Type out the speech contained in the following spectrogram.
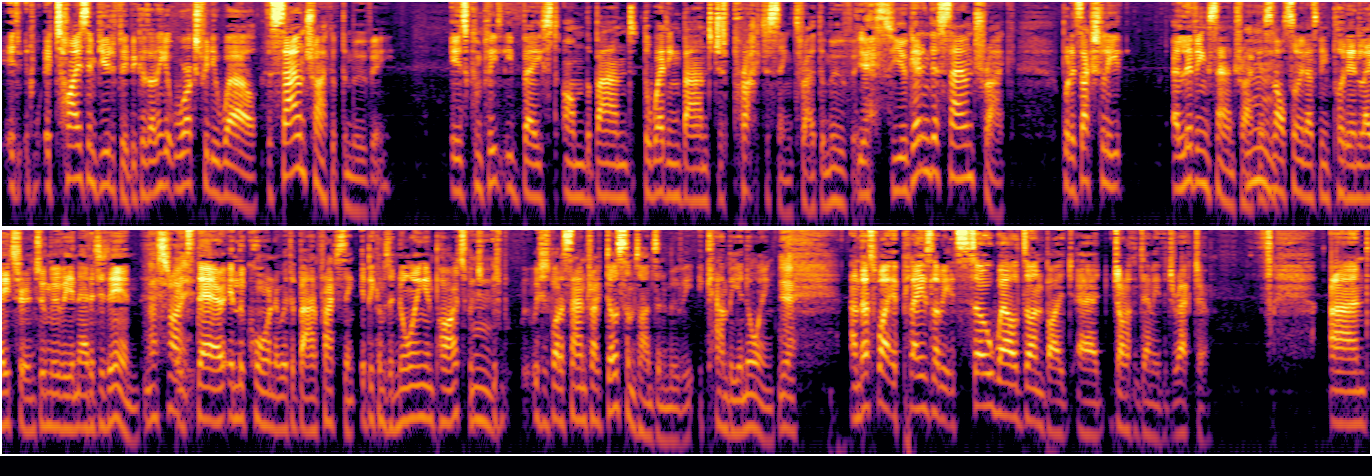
it, it, it ties in beautifully because I think it works really well. The soundtrack of the movie is completely based on the band, the wedding band, just practicing throughout the movie. Yes. So you're getting this soundtrack, but it's actually a living soundtrack. It's mm. not something that's been put in later into a movie and edited in. That's right. It's there in the corner with the band practicing. It becomes annoying in parts, which mm. is, which is what a soundtrack does sometimes in a movie. It can be annoying. Yeah. And that's why it plays lovely. It's so well done by uh, Jonathan Demme, the director. And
